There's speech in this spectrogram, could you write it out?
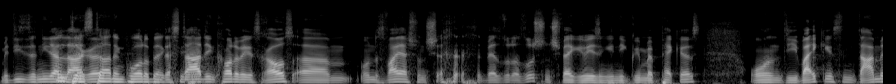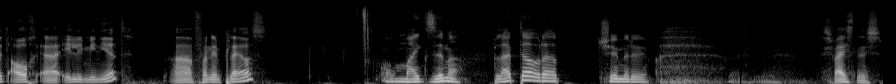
mit dieser Und Niederlage. der Starting Quarterback. Der Starting Quarterback ist raus ähm, und es war ja schon, wäre so oder so schon schwer gewesen gegen die Green Bay Packers. Und die Vikings sind damit auch äh, eliminiert äh, von den Playoffs. Oh, Mike Zimmer. Bleibt er oder Chemerö? Ich weiß nicht.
